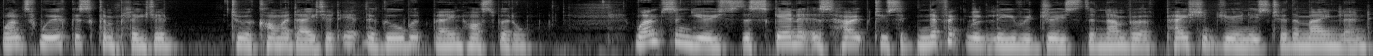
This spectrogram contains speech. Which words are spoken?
once work is completed to accommodate it at the Gilbert Bain Hospital. Once in use, the scanner is hoped to significantly reduce the number of patient journeys to the mainland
